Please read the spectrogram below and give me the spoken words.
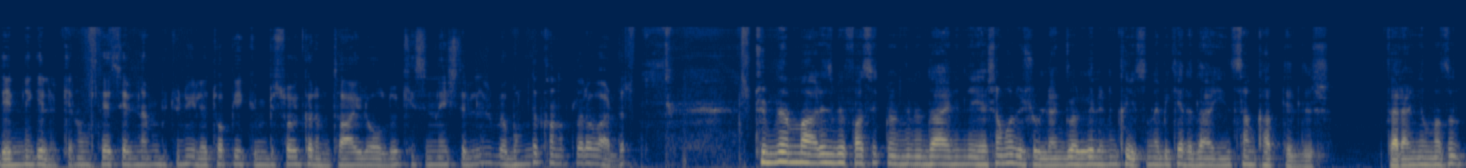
Deline gelirken ortaya serilen bütünüyle topyekun bir soykırım tahayyülü olduğu kesinleştirilir ve bunun da kanıtları vardır. Tümden bariz bir fasit döngünün dahilinde yaşama düşürülen gölgelerin kıyısında bir kere daha insan katledilir. Feren Yılmaz'ın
